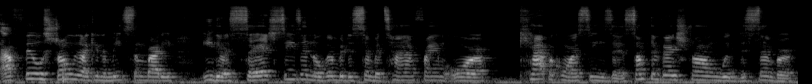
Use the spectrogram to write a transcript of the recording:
I feel strongly like you're going to meet somebody either in Sag season, November, December time frame, or Capricorn season. Something very strong with December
